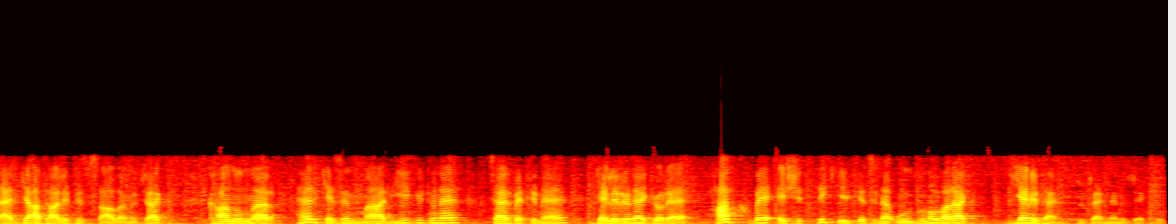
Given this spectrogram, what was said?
Vergi adaleti sağlanacak, kanunlar herkesin mali gücüne, servetine, gelirine göre hak ve eşitlik ilkesine uygun olarak yeniden düzenlenecektir.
